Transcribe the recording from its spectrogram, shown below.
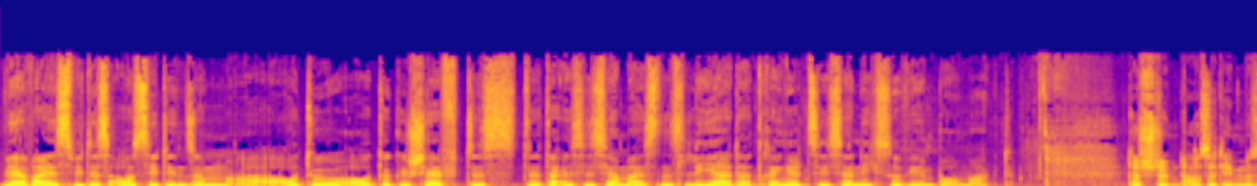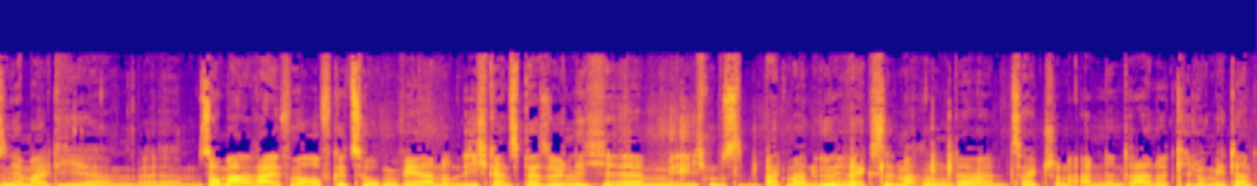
Wer weiß, wie das aussieht in so einem Auto, Autogeschäft, das, da ist es ja meistens leer leer, da drängelt sich ja nicht so wie im Baumarkt. Das stimmt. Außerdem müssen ja mal die ähm, ähm, Sommerreifen aufgezogen werden. Und ich ganz persönlich, ähm, ich muss bald mal einen Ölwechsel machen. Da zeigt schon an, in 300 Kilometern.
